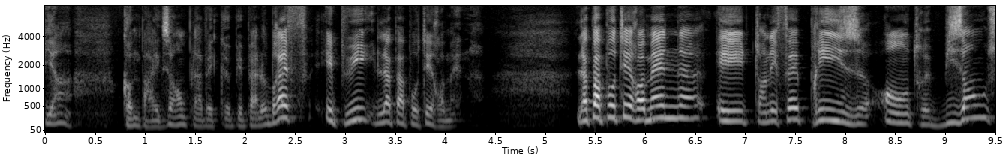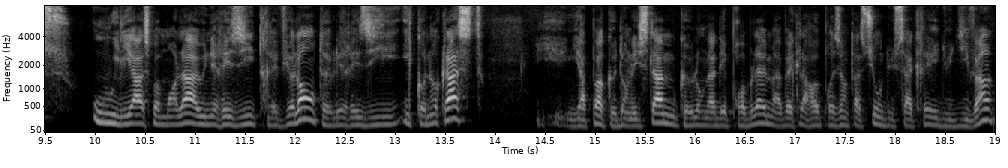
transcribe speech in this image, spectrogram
bien comme par exemple avec Pépin le Bref, et puis la papauté romaine. La papauté romaine est en effet prise entre Byzance, où il y a à ce moment-là une hérésie très violente, l'hérésie iconoclaste. Il n'y a pas que dans l'islam que l'on a des problèmes avec la représentation du sacré et du divin,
